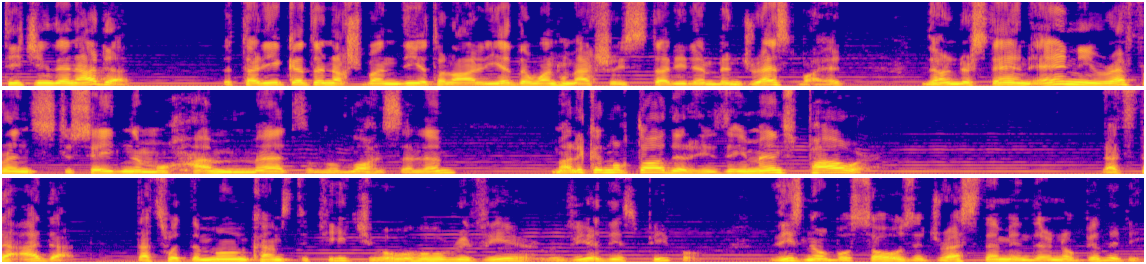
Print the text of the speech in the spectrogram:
Teaching then adab. The tariqat al-Naqshbandiyat al-Aliyah, the one whom actually studied and been dressed by it, they understand any reference to Sayyidina Muhammad Malik al-Muqtadir, His immense power. That's the adab, that's what the moon comes to teach you. Oh, oh, oh, revere, revere these people. These noble souls address them in their nobility.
